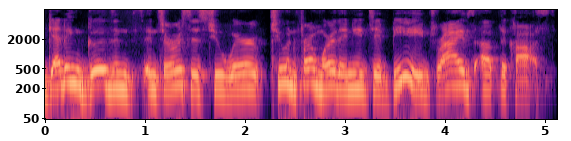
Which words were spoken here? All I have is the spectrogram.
getting goods and, and services to where to and from where they need to be drives up the cost.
